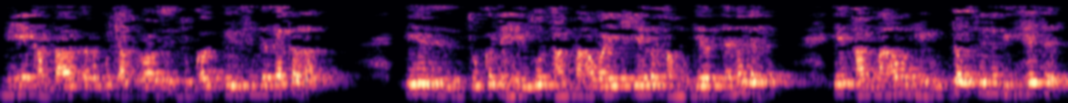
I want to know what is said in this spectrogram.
මේ කතා කරපු චතුරාර්ය දුකක් පිළිසිඳ දැකලා ඒ දුකට හේතුව තණ්හාවයි කියලා සමුදය දැනගෙන ඒ තණ්හාව නිරුද්ධ වෙන විදිහට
